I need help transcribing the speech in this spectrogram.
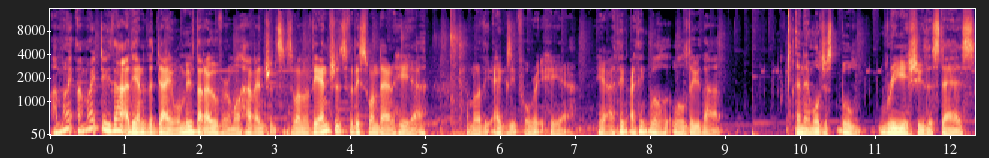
I might I might do that at the end of the day. We'll move that over and we'll have entrances. We'll have the entrance for this one down here, and we'll have the exit for it here. Yeah, I think I think we'll we'll do that, and then we'll just we'll reissue the stairs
